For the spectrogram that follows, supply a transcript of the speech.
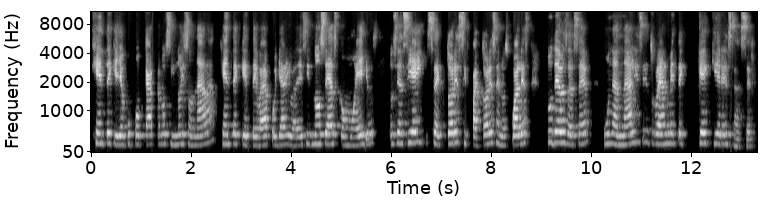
gente que ya ocupó cargos y no hizo nada, gente que te va a apoyar y va a decir no seas como ellos. O sea, sí hay sectores y factores en los cuales tú debes de hacer un análisis realmente qué quieres hacer.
